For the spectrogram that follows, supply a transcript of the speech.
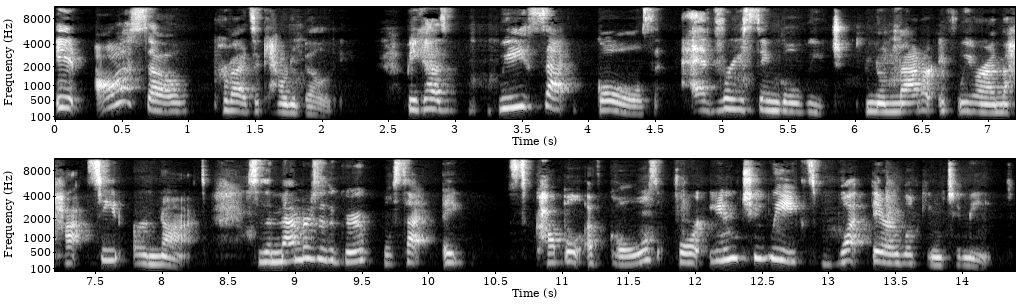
It also provides accountability because we set goals every single week, no matter if we are on the hot seat or not. So the members of the group will set a couple of goals for in two weeks what they're looking to meet.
